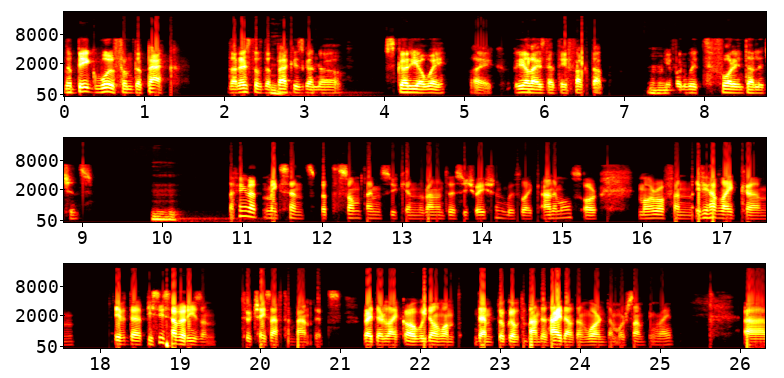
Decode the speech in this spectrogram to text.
the big wolf from the pack, the rest of the mm. pack is gonna scurry away. Like realize that they fucked up, mm-hmm. even with four intelligence. Mm-hmm. I think that makes sense, but sometimes you can run into a situation with like animals, or more often, if you have like, um, if the PCs have a reason to chase after bandits, right? They're like, oh, we don't want them to go to bandit hideout and warn them or something, right? Uh,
